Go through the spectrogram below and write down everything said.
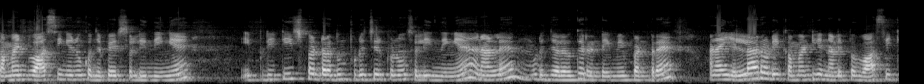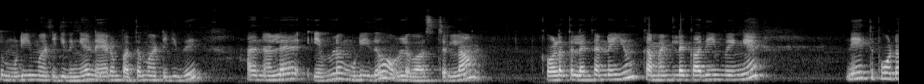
கமெண்ட் வாசிங்கன்னு கொஞ்சம் பேர் சொல்லியிருந்தீங்க. இப்படி டீச் பண்ணுறதும் பிடிச்சிருக்கணும் சொல்லியிருந்தீங்க. அதனால் முடிஞ்ச அளவுக்கு ரெண்டையுமே பண்ணுறேன் ஆனால் எல்லாரோடைய கமெண்ட்டையும் என்னால் இப்போ வாசிக்க முடிய மாட்டேங்குதுங்க. நேரம் பத்த மாட்டேங்குது. அதனால் எவ்வளோ முடியுதோ அவ்வளோ வாசிச்சிடலாம். குளத்தில் கண்ணையும் கமெண்டில் கதையும் வைங்க. நேற்று போட்ட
